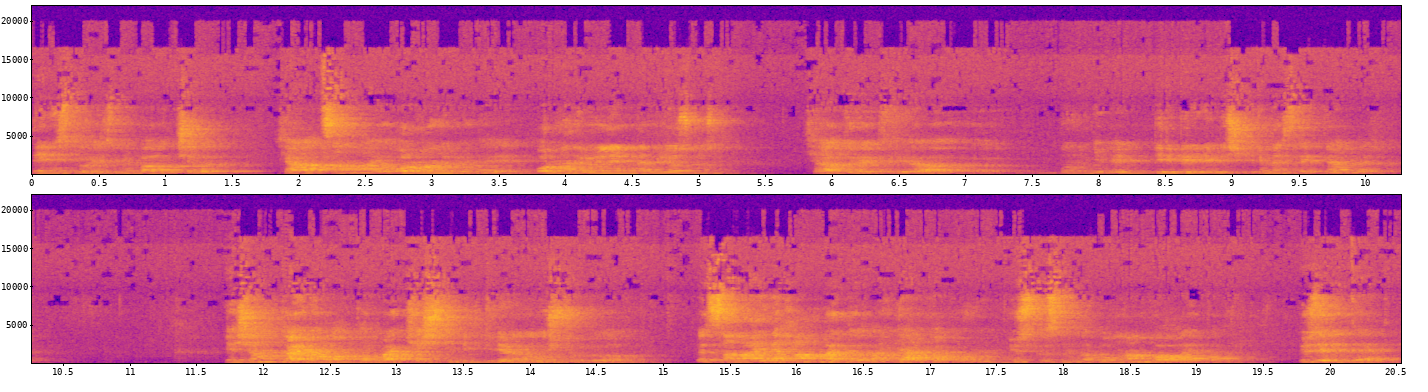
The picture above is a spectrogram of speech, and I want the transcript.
deniz turizmi, balıkçılık, kağıt sanayi, orman ürünleri. Orman ürünlerinden biliyorsunuz kağıt üretiliyor. E, Bunun gibi birbiriyle ilişkili mesleklerdir. Yaşam kaynağı olan toprak çeşitli bitkilerin oluşturduğu ve sanayide ham madde olan yer kabuğunun üst kısmında bulunan doğal yapıdır. Üzerinde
